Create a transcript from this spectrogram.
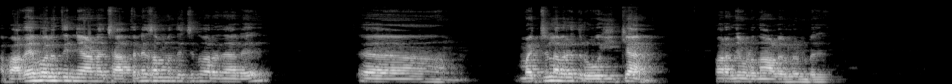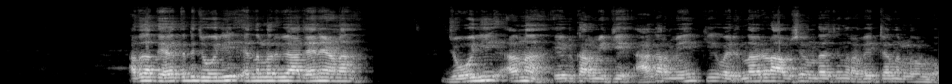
അപ്പൊ അതേപോലെ തന്നെയാണ് ചാത്തനെ സംബന്ധിച്ചെന്ന് പറഞ്ഞാൽ മറ്റുള്ളവരെ ദ്രോഹിക്കാൻ പറഞ്ഞു വിടുന്ന ആളുകളുണ്ട്. അത് അദ്ദേഹത്തിന്റെ ജോലി എന്നുള്ളൊരു വ്യാജേനയാണ്. ജോലി ആണ് ഈ ഒരു കർമ്മിക്ക്. ആ കർമ്മിക്ക് വരുന്നവരുടെ ആവശ്യം എന്താ വെച്ചാൽ നിറവേറ്റുക എന്നുള്ളതുള്ളൂ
